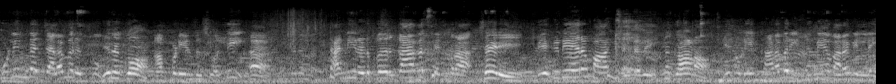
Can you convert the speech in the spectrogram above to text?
குளிர்ந்த ஜலம் இருக்கும். இருக்கும். அப்படி என்று சொல்லி தண்ணீர் எடுப்பதற்காக சென்றார். சரி. வெகு நேரம் ஆகிவிட்டது. காணோம். என்னுடைய கணவர் இன்னுமே வரவில்லை.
